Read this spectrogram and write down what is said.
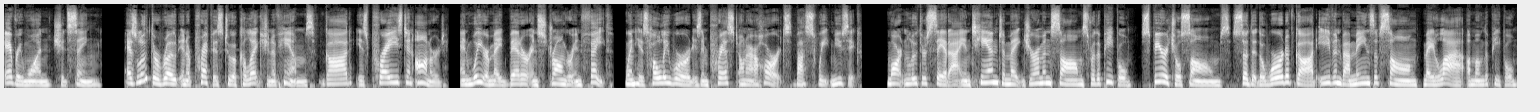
Everyone should sing. As Luther wrote in a preface to a collection of hymns, God is praised and honored, and we are made better and stronger in faith when His holy word is impressed on our hearts by sweet music. Martin Luther said, I intend to make German psalms for the people, spiritual psalms, so that the word of God, even by means of song, may lie among the people.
